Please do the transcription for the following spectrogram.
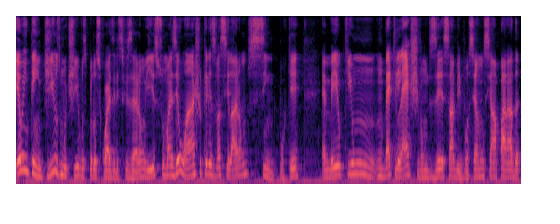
eu entendi os motivos pelos quais eles fizeram isso, mas eu acho que eles vacilaram sim, porque é meio que um, um backlash, vamos dizer, sabe? Você anunciar uma parada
